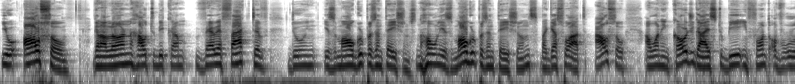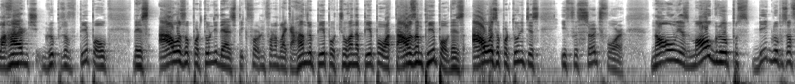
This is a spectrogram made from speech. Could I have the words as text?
You also Gonna learn how to become very effective doing small group presentations. Not only small group presentations, but guess what? Also, I want to encourage you guys to be in front of large groups of people. There's always opportunity there. Speak for in front of like 100 people, 200 people, 1,000 people. There's always opportunities if you search for. Not only small groups, big groups, of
